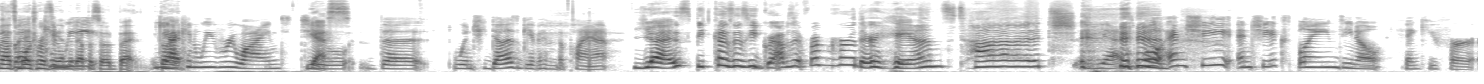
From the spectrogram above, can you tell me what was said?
That's But more towards the end of the episode. But yeah, ahead. can we rewind to Yes. the when she does give him the plant? yes, because as he grabs it from her, their hands touch. Yes. well, and she and she explains, you know, thank you for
